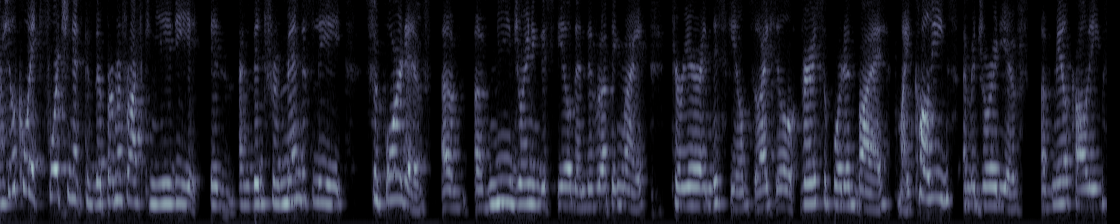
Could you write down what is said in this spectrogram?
I feel quite fortunate because the permafrost community is has been tremendously supportive of, of me joining this field and developing my career in this field. So I feel very supported by my colleagues, a majority of, of male colleagues,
